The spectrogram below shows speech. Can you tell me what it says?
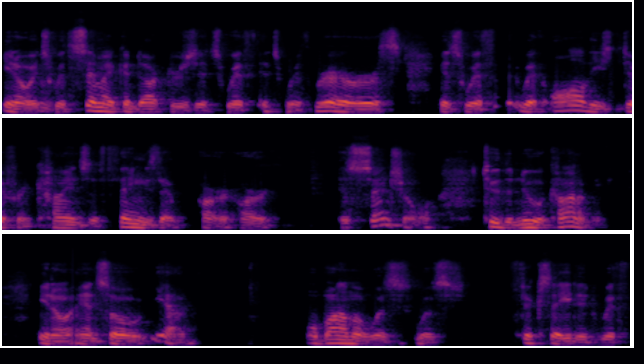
You know, it's hmm. with semiconductors, it's with it's with rare earths, it's with with all these different kinds of things that are are essential to the new economy. You know, and so yeah, Obama was was fixated with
